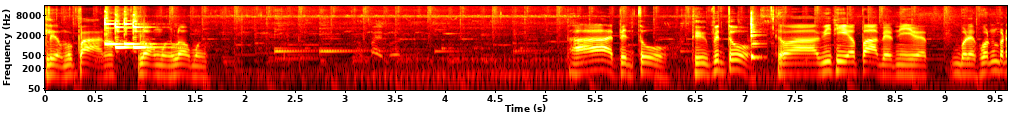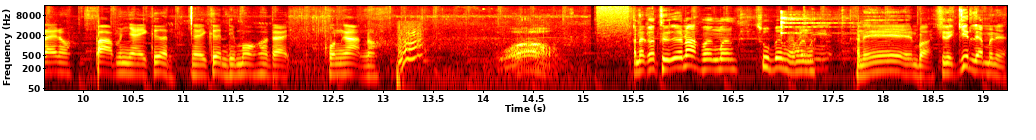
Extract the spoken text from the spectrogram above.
เหลือมาป่าเนาะลองมึงลองมึงตายเป็นโตถือเป็นโต แต่ว่าวิธีเอาป่าแบบนี้แบบบ่ได้พ้นบ่ได้เนาะป่ามันใหญ่เกินใหญ่เกินที่มองเขาได้ผลงานเนาะอันนั้นก็ถือเนาะเบิ่งเบิ่งสู้เบิ่งให้เบิ่งมาอันนี้เห็นบ่สิได้กินแล้วมันนี่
